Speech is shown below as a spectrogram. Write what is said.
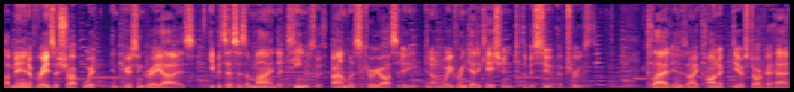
A man of razor sharp wit and piercing gray eyes, he possesses a mind that teems with boundless curiosity and unwavering dedication to the pursuit of truth. Clad in his iconic deerstalker hat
